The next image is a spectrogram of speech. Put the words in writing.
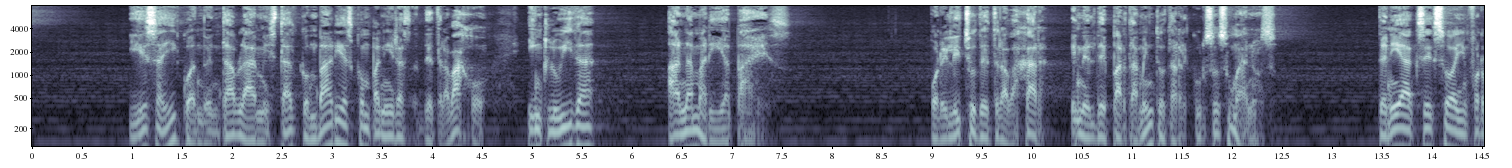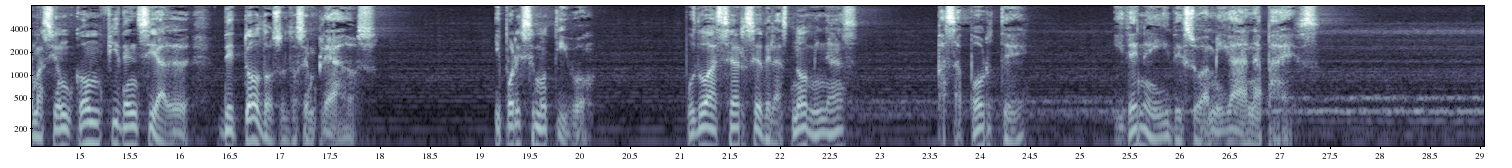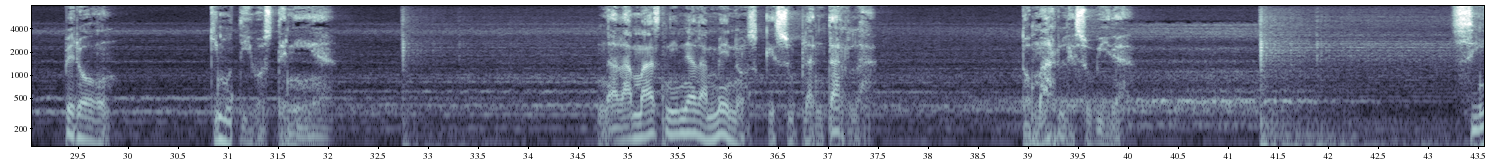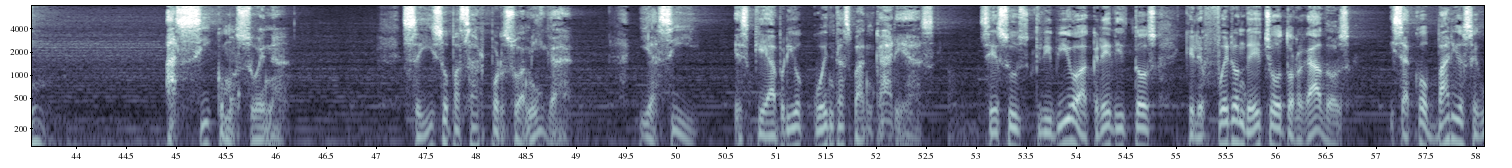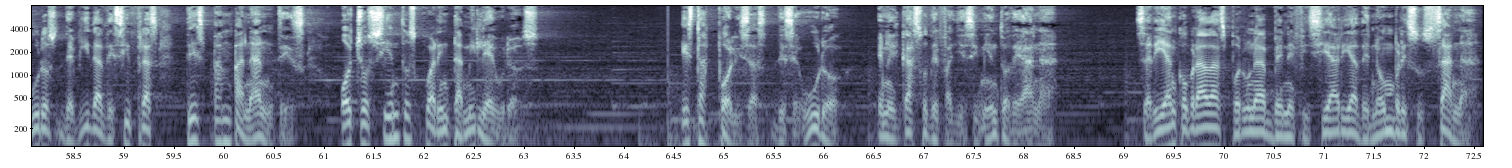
Y es ahí cuando entabla amistad con varias compañeras de trabajo, incluida Ana María Páez. Por el hecho de trabajar en el Departamento de Recursos Humanos, tenía acceso a información confidencial de todos los empleados. Y por ese motivo, pudo hacerse de las nóminas, pasaporte y DNI de su amiga Ana Páez. Pero, ¿qué motivos tenía? Nada más ni nada menos que suplantarla, tomarle su vida. Sí, así como suena. Se hizo pasar por su amiga y así es que abrió cuentas bancarias, se suscribió a créditos que le fueron de hecho otorgados y sacó varios seguros de vida de cifras despampanantes, 840 mil euros. Estas pólizas de seguro, en el caso de fallecimiento de Ana, serían cobradas por una beneficiaria de nombre Susana,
